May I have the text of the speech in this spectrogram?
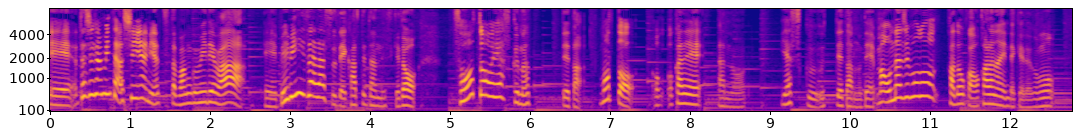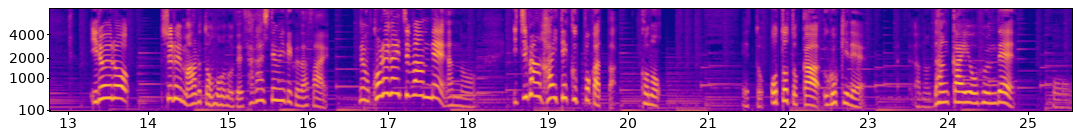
えー、私が見た深夜にやってた番組では、えー、ベビーザラスで買ってたんですけど相当安くなってた。もっとお金あの安く売ってたので、まあ、同じものかどうかわからないんだけれどもいろいろ種類もあると思うので探してみてください。でもこれが一番ねあの一番ハイテクっぽかった。この、えっと、音とか動きであの段階を踏んでこ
